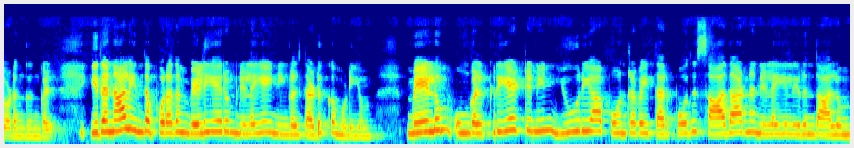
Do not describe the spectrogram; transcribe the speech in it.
தொடங்குங்கள். இதனால் இந்த புரதம் வெளியேறும் நிலையை நீங்கள் தடுக்க முடியும். மேலும் உங்கள் கிரியேட்டினின் யூரியா போன்றவை தற்போது சாதாரண நிலையில் இருந்தாலும்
